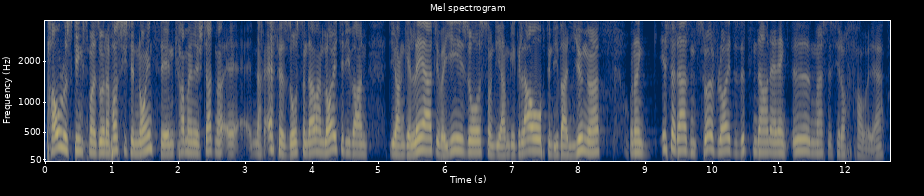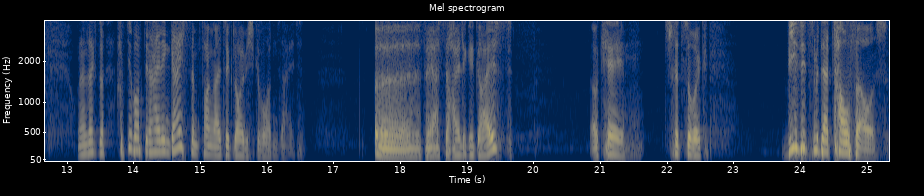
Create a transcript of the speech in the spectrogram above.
Paulus ging es mal so, in Apostelgeschichte 19 kam er in eine Stadt nach, äh, nach, Ephesus und da waren Leute, die waren, die waren gelehrt über Jesus und die haben geglaubt und die waren Jünger. Und dann ist er da, sind zwölf Leute, sitzen da und er denkt, irgendwas ist hier doch faul. Ja? Und dann sagt er so, habt ihr überhaupt den Heiligen Geist empfangen, als ihr gläubig geworden seid? Äh, wer ist der Heilige Geist? Okay, Schritt zurück. Wie sieht es mit der Taufe aus?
